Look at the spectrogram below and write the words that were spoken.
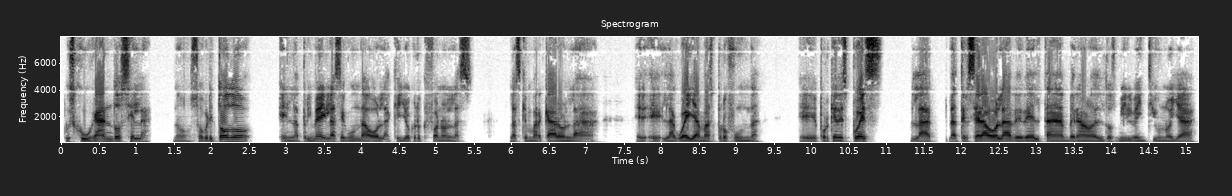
pues jugándosela, ¿no? Sobre todo en la primera y la segunda ola, que yo creo que fueron las, las que marcaron la, eh, eh, la huella más profunda, eh, porque después la, la, tercera ola de Delta, verano del 2021 ya,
